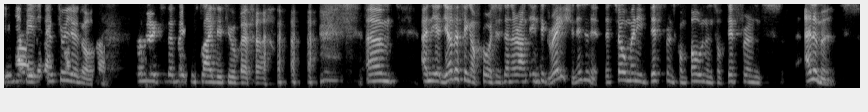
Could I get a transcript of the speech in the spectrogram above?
you might be the next. two years old. That makes that makes me slightly feel better. um, and the, the other thing, of course, is then around integration, isn't it? With so many different components of different elements,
